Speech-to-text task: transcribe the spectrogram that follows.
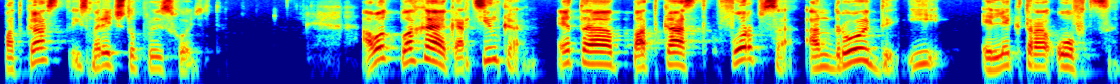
подкаст и смотреть, что происходит. А вот плохая картинка – это подкаст Форбса «Андроиды и электроовцы».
